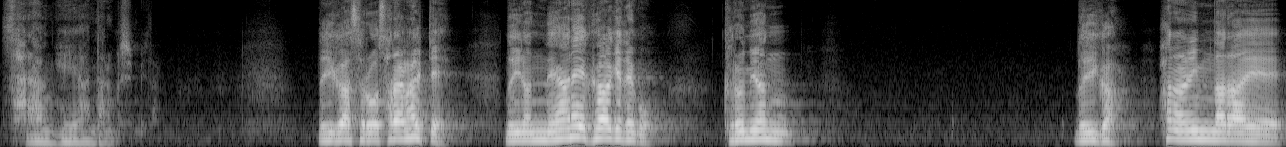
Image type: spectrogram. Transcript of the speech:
사랑해야 한다는 것입니다. 너희가 서로 사랑할 때 너희는 내 안에 거하게 되고 그러면 너희가 하나님 나라의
